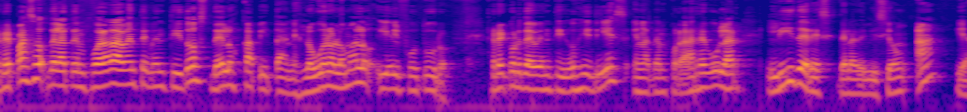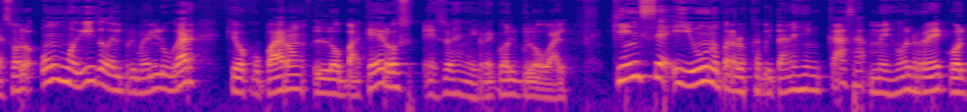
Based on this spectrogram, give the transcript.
Repaso de la temporada 2022 de los capitanes, lo bueno, lo malo y el futuro. Récord de 22 y 10 en la temporada regular, líderes de la división A y a solo un jueguito del primer lugar que ocuparon los vaqueros, eso es en el récord global. 15 y 1 para los capitanes en casa, mejor récord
